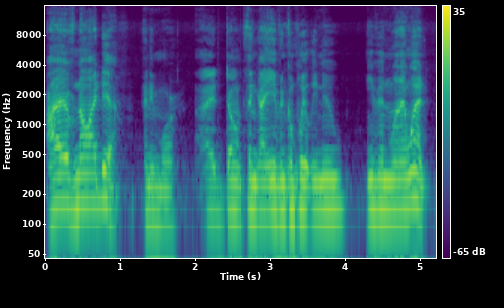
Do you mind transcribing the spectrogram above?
I have no idea anymore. I don't think I even completely knew even when I went.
